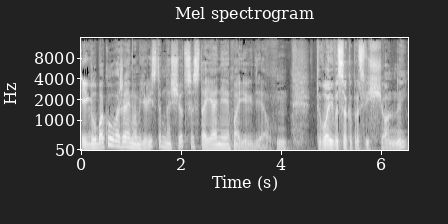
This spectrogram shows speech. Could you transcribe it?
и глубоко уважаемым юристом насчет состояния моих дел. Хм. Твой высокопросвещенный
